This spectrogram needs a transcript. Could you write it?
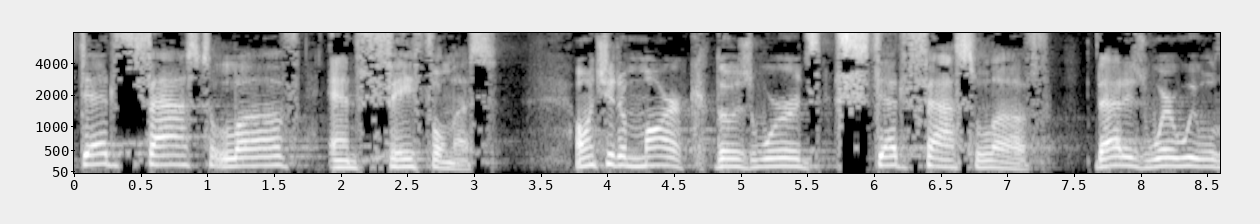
steadfast love and faithfulness. I want you to mark those words, steadfast love. That is where we will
